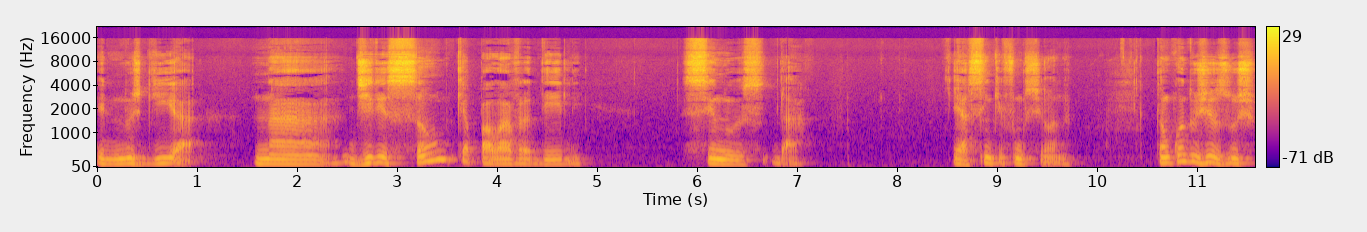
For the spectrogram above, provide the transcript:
Ele nos guia na direção que a palavra dele se nos dá. É assim que funciona. Então, quando Jesus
